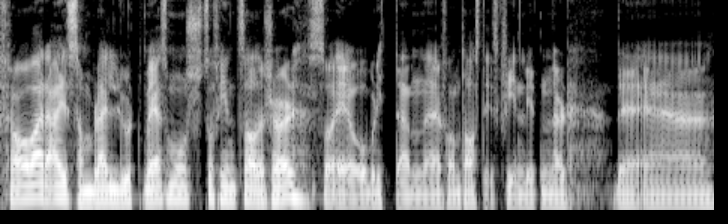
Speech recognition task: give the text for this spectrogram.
fra å være ei som ble lurt med, som hun så fint sa det sjøl, så er hun blitt en eh, fantastisk fin liten nerd. Det er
